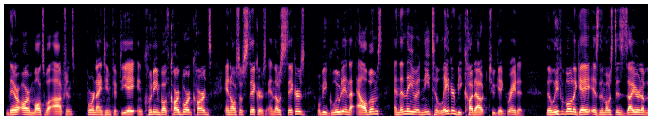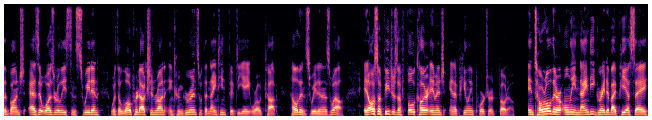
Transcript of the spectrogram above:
there are multiple options for 1958, including both cardboard cards and also stickers. And those stickers will be glued into albums, and then they would need to later be cut out to get graded. The Alifabolaget is the most desired of the bunch as it was released in Sweden with a low production run in congruence with the 1958 World Cup, held in Sweden as well. It also features a full color image and appealing portrait photo. In total, there are only 90 graded by PSA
